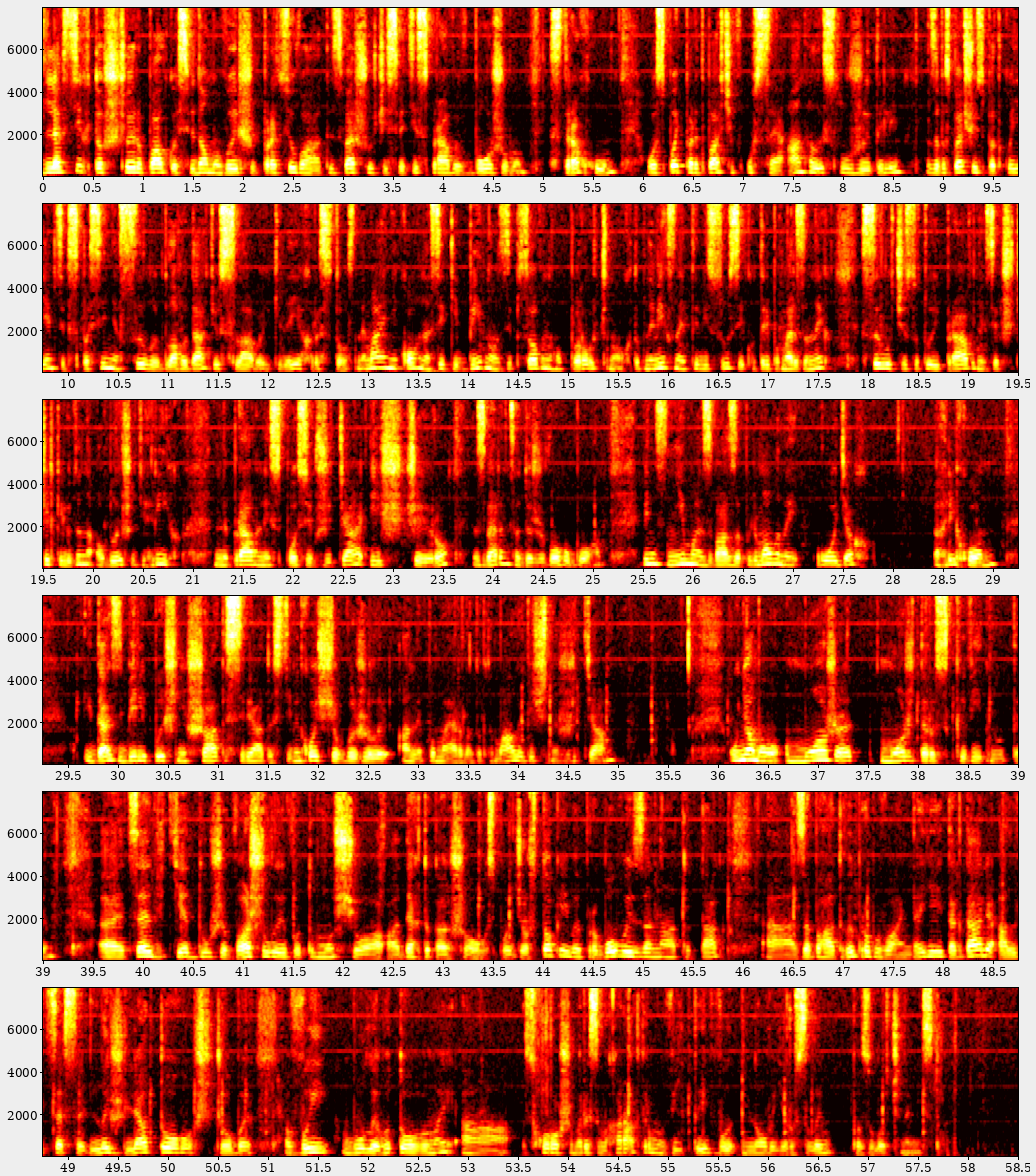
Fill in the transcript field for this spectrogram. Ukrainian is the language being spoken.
Для всіх, хто щиро палко свідомо вирішив працювати, звершуючи святі справи в Божому страху, Господь передбачив усе, ангели-служителі, забезпечують спадкоємців спасіння силою, благодаттю славою, які дає Христос. Немає нікого настільки бідного, зіпсованого, порочного, хто б не міг знайти в Ісусі, котрий помер за них, силу, чистоту і праведність, якщо тільки людина облишить гріх, неправильний спосіб життя і щиро звернеться до живого Бога. Він зніме з вас заплюмований одяг гріхом і дасть білі пишні шати святості. Він хоче, щоб ви жили, а не померли, тобто мали вічне життя. У ньому може, можете розквітнути. Е, Це є дуже важливо, тому що дехто каже, що Господь жорстокий, випробовує занадто, так, забагато випробувань дає і так далі, але це все лише для того, щоб ви були готовими з хорошими рисами характеру війти в новий Єрусалим, позолочене місто.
